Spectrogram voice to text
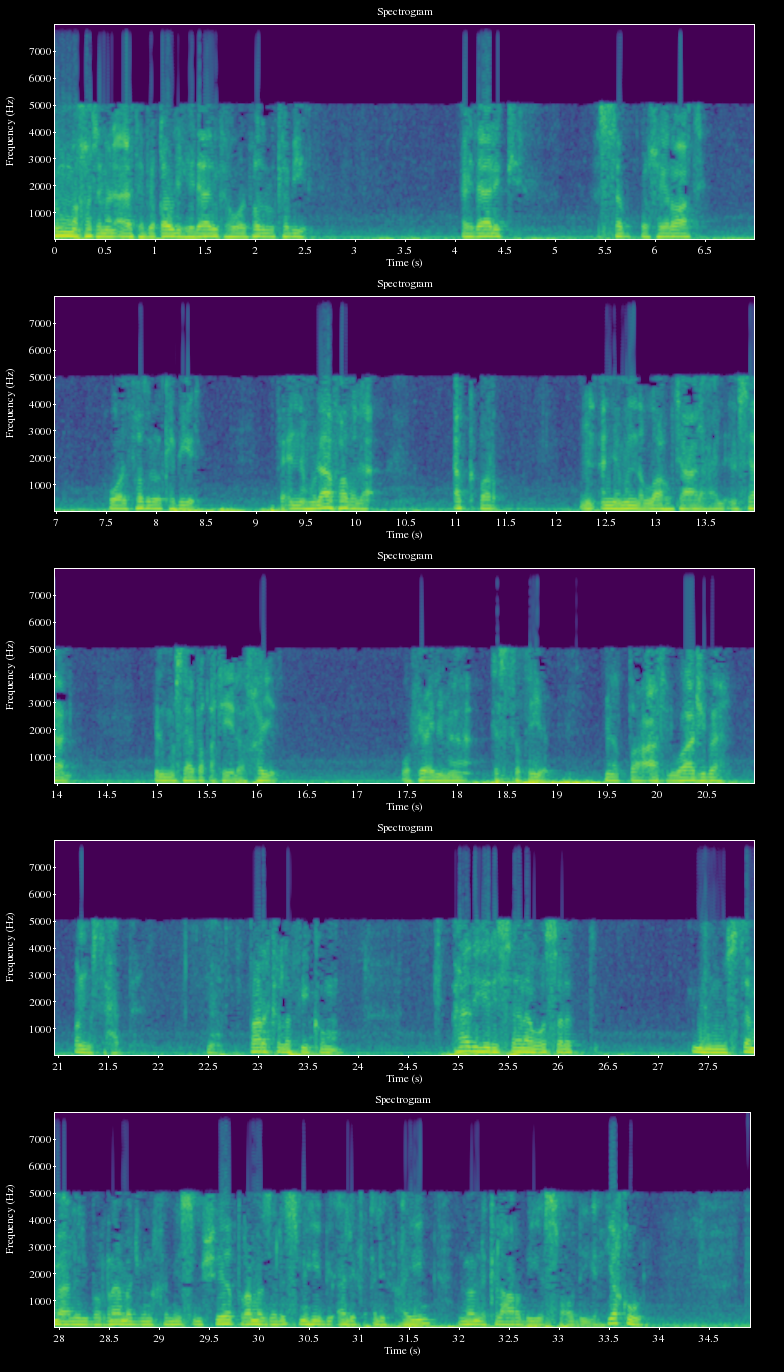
ثم ختم الآية بقوله ذلك هو الفضل الكبير. أي ذلك السبق بالخيرات هو الفضل الكبير. فإنه لا فضل أكبر من أن يمن الله تعالى على الإنسان بالمسابقة إلى الخير. وفعل ما يستطيع من الطاعات الواجبة والمستحبة. نعم. بارك الله فيكم. هذه رسالة وصلت من مستمع للبرنامج من خميس مشيط رمز لاسمه بألف ألف عين المملكة العربية السعودية. يقول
